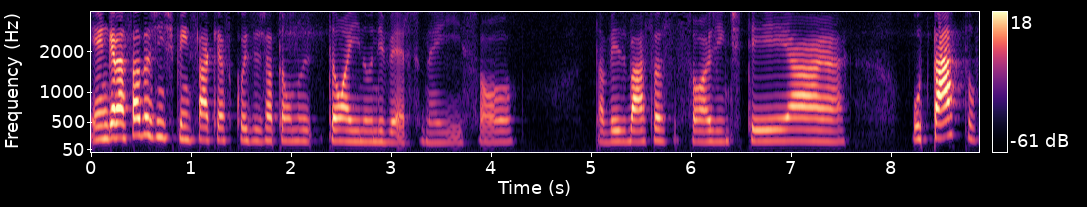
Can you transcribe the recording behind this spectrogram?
E é engraçado a gente pensar que as coisas já estão aí no universo, né? E só talvez basta só a gente ter a, o tato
